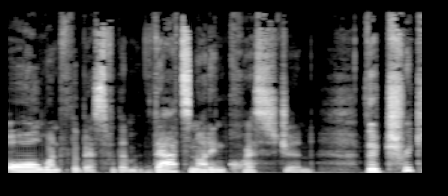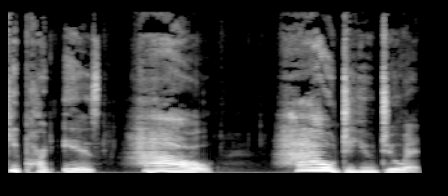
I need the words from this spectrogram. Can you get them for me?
all want the best for them. That's not in question. The tricky part is how. How do you do it?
